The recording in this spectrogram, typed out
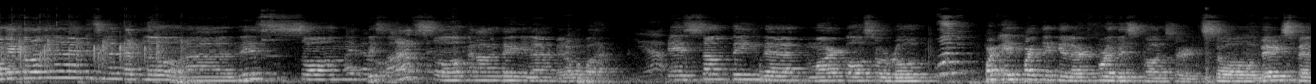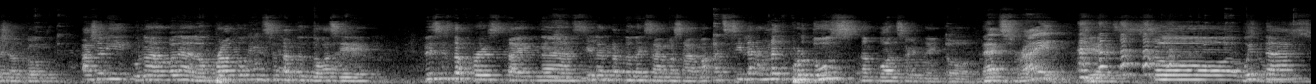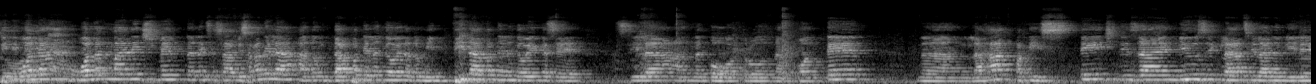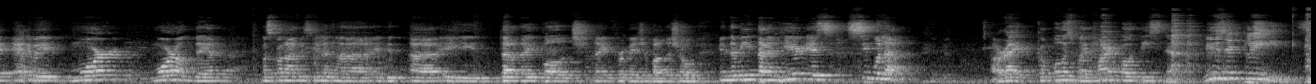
Okay, tawagin na natin silang tatlo. Uh, this song, this last song, nakakantay nila, Meron pa pala. is something that Mark also wrote par- in particular for this concert. So, very special kung... Actually, unahan ko na, no? proud ko sa tatlo kasi this is the first time na silang tatlo nagsama-sama at sila ang nag-produce ng concert na ito. That's right. Yes. So, with So, that, binibigyan walang walang management na nagsasabi sa kanila anong dapat nilang gawin, anong hindi dapat nilang gawin kasi sila ang nagko-control ng content, ng lahat, pati stage design, music, lahat sila namili. Anyway, more more on them. Mas marami silang uh, i- uh, i-divulge na information about the show. In the meantime, here is Simula. All right, composed by Mark Bautista. Music, please.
